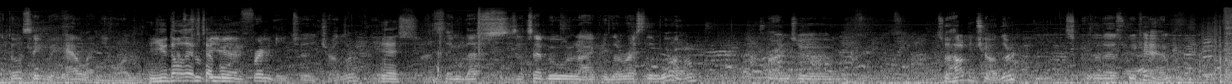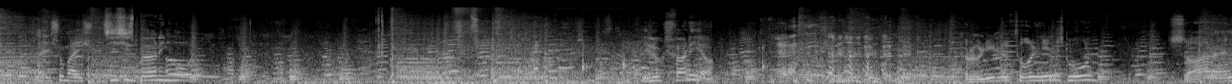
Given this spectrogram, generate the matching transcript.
I don't think we have anyone. You don't Just have to taboo. be uh, friendly to each other. Yes. I think that's the taboo like the rest of the world. Trying to to help each other as good as we can. I show. This is burning hole. He looks funnier. Kan du lige løfte en lille smule? Sådan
